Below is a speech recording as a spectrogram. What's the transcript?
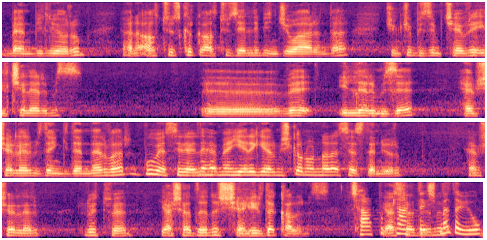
ben biliyorum. Yani 640-650 bin civarında. Çünkü bizim çevre ilçelerimiz e, ve illerimize hemşerilerimizden gidenler var. Bu vesileyle hemen yeri gelmişken onlara sesleniyorum. Hemşerilerim lütfen yaşadığınız şehirde kalınız. Çarpık Yaşadığınız- kentleşme de yok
